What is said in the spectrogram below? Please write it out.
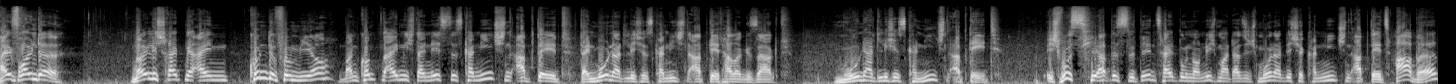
Hi Freunde! Neulich schreibt mir ein Kunde von mir, wann kommt denn eigentlich dein nächstes Kaninchen-Update? Dein monatliches Kaninchen-Update, hat er gesagt. Monatliches Kaninchen-Update. Ich wusste ja bis zu dem Zeitpunkt noch nicht mal, dass ich monatliche Kaninchen-Updates habe.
